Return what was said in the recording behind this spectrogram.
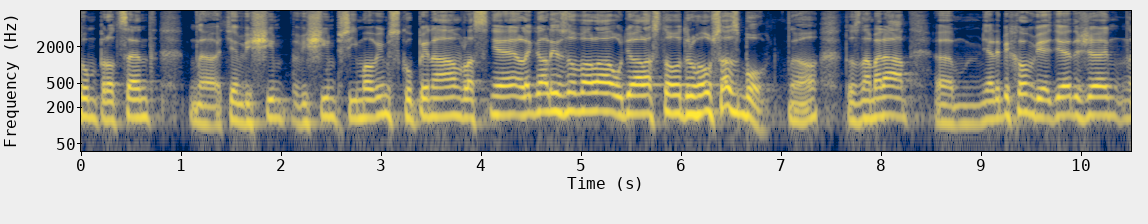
8% eh, těm vyšším, vyšším příjmovým skupinám vlastně legalizovala a udělala z toho druhou sazbu. No, to znamená, eh, měli bychom vědět, že eh,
